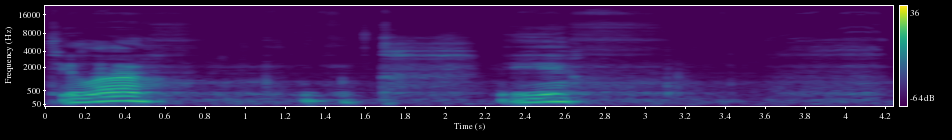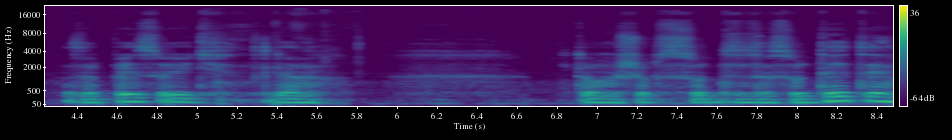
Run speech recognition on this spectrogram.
тіла і записують для того, щоб засудити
